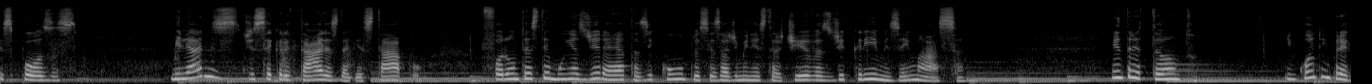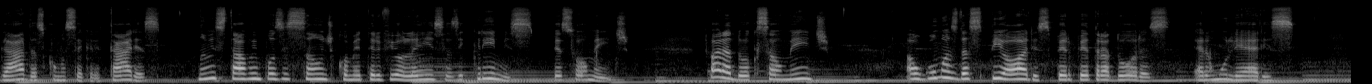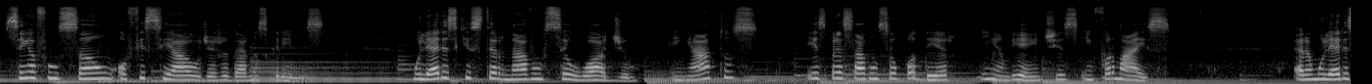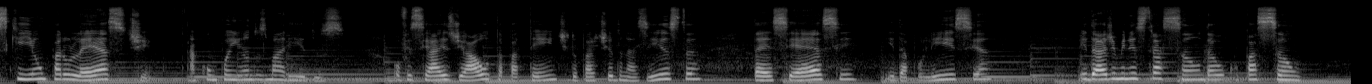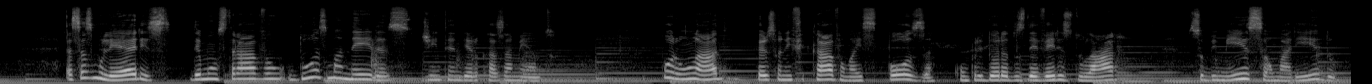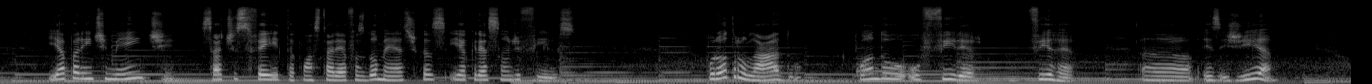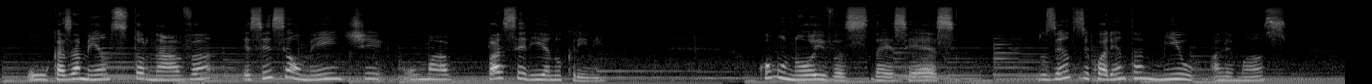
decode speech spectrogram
esposas. Milhares de secretárias da Gestapo foram testemunhas diretas e cúmplices administrativas de crimes em massa. Entretanto, enquanto empregadas como secretárias, não estavam em posição de cometer violências e crimes pessoalmente. Paradoxalmente, algumas das piores perpetradoras eram mulheres, sem a função oficial de ajudar nos crimes. Mulheres que externavam seu ódio em atos e expressavam seu poder em ambientes informais. Eram mulheres que iam para o leste acompanhando os maridos, oficiais de alta patente do Partido Nazista, da SS e da polícia e da administração da ocupação. Essas mulheres demonstravam duas maneiras de entender o casamento. Por um lado, personificavam a esposa cumpridora dos deveres do lar, submissa ao marido e aparentemente satisfeita com as tarefas domésticas e a criação de filhos. Por outro lado, quando o Führer, Führer uh, exigia, o casamento se tornava essencialmente uma parceria no crime. Como noivas da SS, 240 mil alemãs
